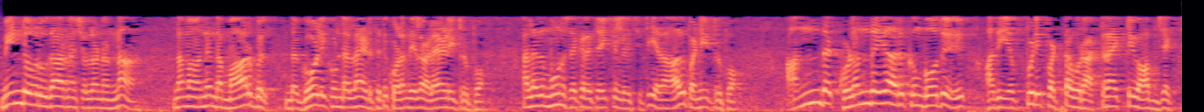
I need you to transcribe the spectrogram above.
மீண்டும் ஒரு உதாரணம் சொல்லணும்னா நம்ம வந்து இந்த மார்பிள் இந்த கோலி குண்டெல்லாம் எடுத்துட்டு குழந்தையில விளையாடிட்டு இருப்போம். அல்லது மூணு சக்கர சைக்கிள் வச்சுட்டு ஏதாவது பண்ணிட்டு இருப்போம். அந்த குழந்தையா இருக்கும்போது அது எப்படிப்பட்ட ஒரு அட்ராக்டிவ் ஆப்ஜெக்ட்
